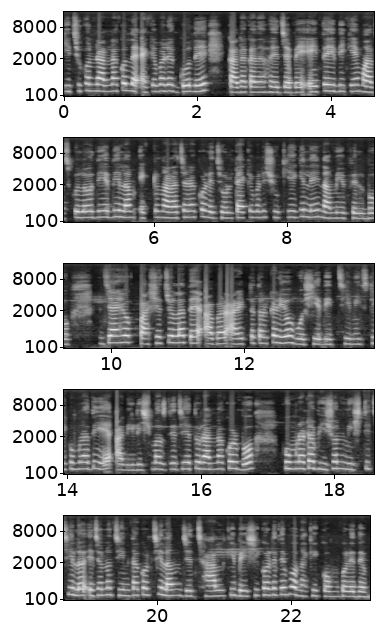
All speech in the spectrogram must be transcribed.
কিছুক্ষণ রান্না করলে একেবারে গলে কাদা কাদা হয়ে যাবে। এই তো এইদিকে মাছগুলো দিয়ে দিলাম। একটু নাড়াচাড়া করে ঝোলটা একেবারে শুকিয়ে গেলেই নামিয়ে ফেলব। যাই হোক, পাশের চোলাতে আবার আরেকটা তরকারিও বসিয়ে দিচ্ছি। মিষ্টি কুমড়া দিয়ে আর ইলিশ মাছ দিয়ে যেহেতু রান্না করব কুমড়াটা ভীষণ মিষ্টি ছিল, এজন্য চিন্তা করছিলাম যে ঝাল কি বেশি করে দেব নাকি কম করে দেব।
